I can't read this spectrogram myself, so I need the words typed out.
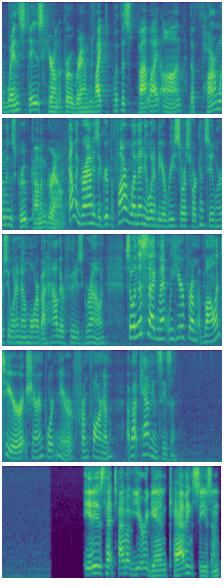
Wednesdays here on the program, we like to put the spotlight on the Farm Women's Group Common Ground. Common Ground is a group of farm women who want to be a resource for consumers who want to know more about how their food is grown. So in this segment, we hear from volunteer Sharon Portenier from Farnam about calving season. It is that time of year again, calving season,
